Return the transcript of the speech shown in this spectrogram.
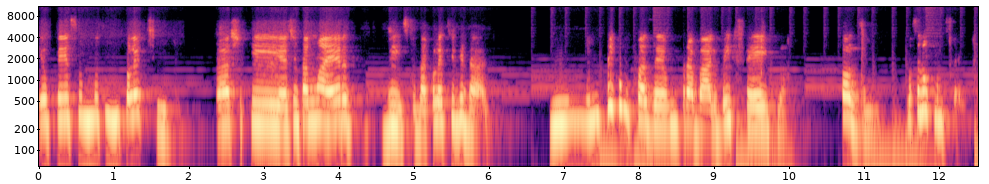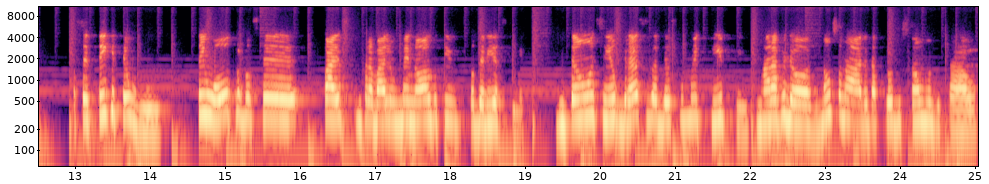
eu penso muito no coletivo. Eu acho que a gente está numa era disso, da coletividade. Não tem como fazer um trabalho bem feito sozinho. Você não consegue. Você tem que ter um grupo. Sem o outro, você faz um trabalho menor do que poderia ser. Então, assim, eu, graças a Deus, tenho uma equipe maravilhosa, não só na área da produção musical,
